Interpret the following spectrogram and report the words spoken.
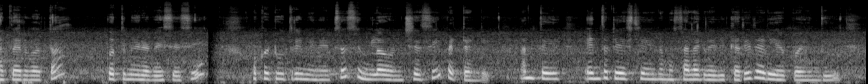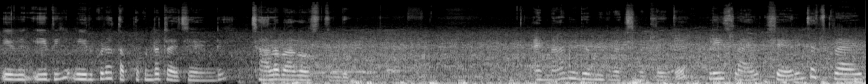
ఆ తర్వాత కొత్తిమీర వేసేసి ఒక టూ త్రీ మినిట్స్ సిమ్లో ఉంచేసి పెట్టండి. అంతే ఎంత టేస్టీ అయిన మసాలా గ్రేవీ కర్రీ రెడీ అయిపోయింది. ఇది ఇది మీరు కూడా తప్పకుండా ట్రై చేయండి. చాలా బాగా వస్తుంది. అండ్ నా వీడియో మీకు నచ్చినట్లయితే please like share and subscribe.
